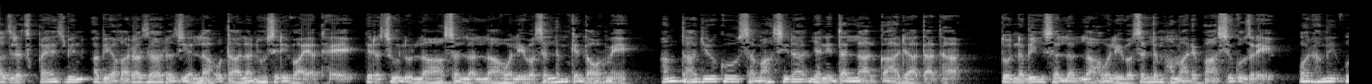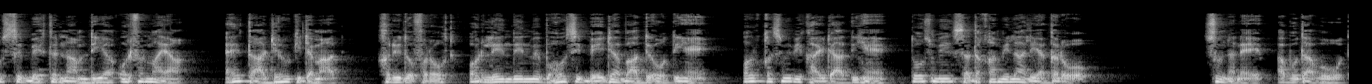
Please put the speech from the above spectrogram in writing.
حضرت قیس بن ابی غرزہ رضی اللہ تعالیٰ عنہ سے روایت ہے کہ رسول اللہ صلی اللہ علیہ وسلم کے دور میں ہم تاجروں کو سماسرہ یعنی دلال کہا جاتا تھا۔ تو نبی صلی اللہ علیہ وسلم ہمارے پاس سے گزرے اور ہمیں اس سے بہتر نام دیا اور فرمایا، اے تاجروں کی جماعت، خرید و فروخت اور لین دین میں بہت سی بیجا باتیں ہوتی ہیں اور قسمیں بھی کھائی جاتی ہیں، تو اس میں صدقہ ملا لیا کرو۔ سننے ابو داود،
